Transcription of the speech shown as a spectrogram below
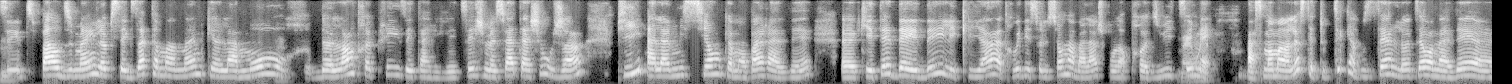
tu, sais, tu parles d'humain, là, puis c'est exactement le même que l'amour de l'entreprise est arrivé. Tu sais, je me suis attachée aux gens, puis à la mission que mon père avait, euh, qui était d'aider les clients à trouver des solutions d'emballage pour leurs produits. Tu sais, Ben oui. mais à ce moment-là, c'était tout petit carrousel. Là. On avait euh,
